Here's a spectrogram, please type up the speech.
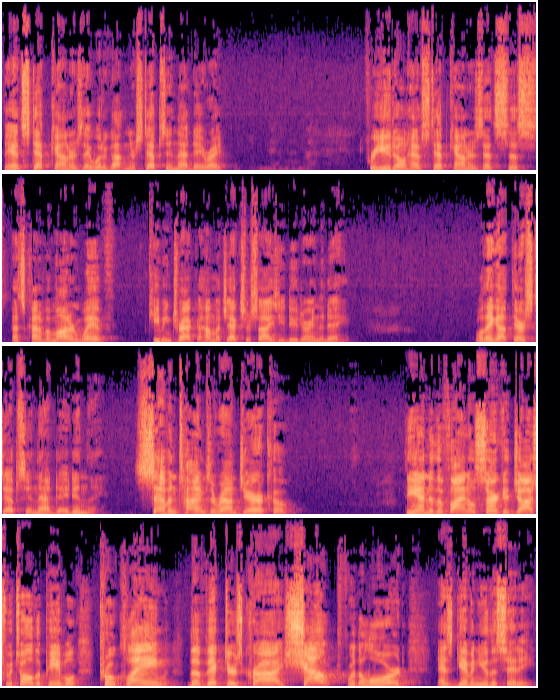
they had step counters, they would have gotten their steps in that day, right? For you don't have step counters, that's just, that's kind of a modern way of keeping track of how much exercise you do during the day. Well, they got their steps in that day, didn't they? Seven times around Jericho. The end of the final circuit, Joshua told the people, proclaim the victor's cry, shout for the Lord has given you the city.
